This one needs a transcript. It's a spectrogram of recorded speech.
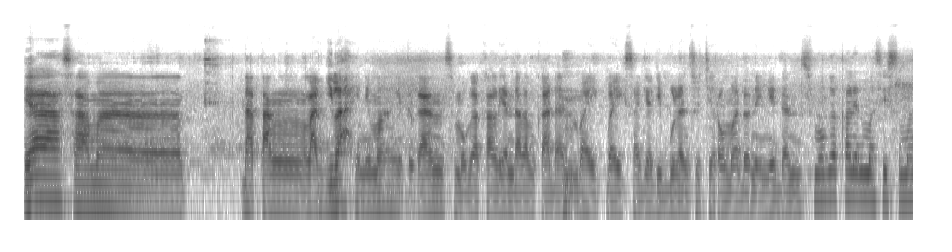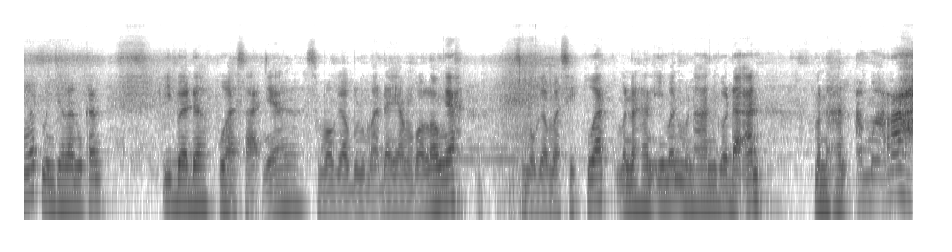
Ya selamat datang lagi lah ini mah gitu kan. Semoga kalian dalam keadaan baik-baik saja di bulan suci Ramadan ini. Dan semoga kalian masih semangat menjalankan ibadah puasanya. Semoga belum ada yang bolong ya. Semoga masih kuat menahan iman menahan godaan menahan amarah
